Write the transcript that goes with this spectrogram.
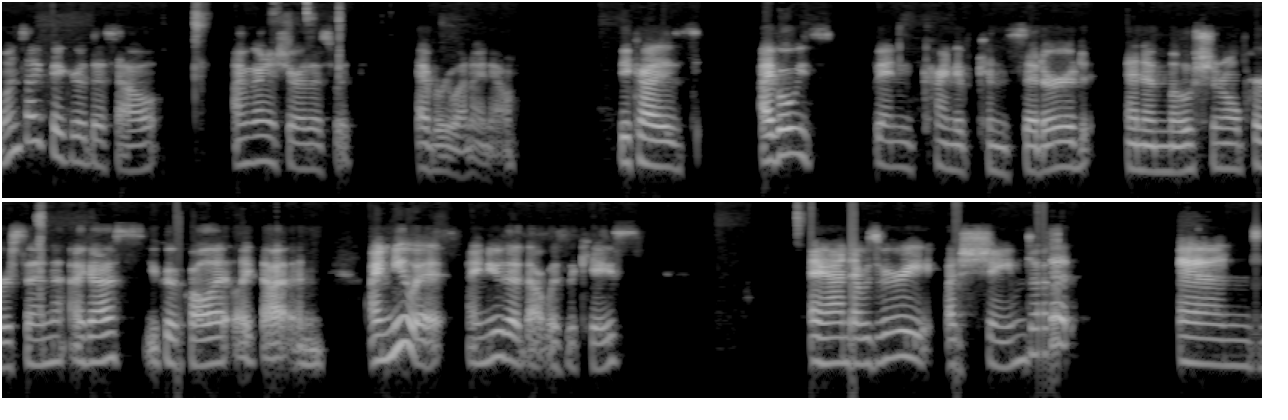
once i figure this out I'm going to share this with everyone I know because I've always been kind of considered an emotional person, I guess you could call it like that. And I knew it. I knew that that was the case. And I was very ashamed of it. And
